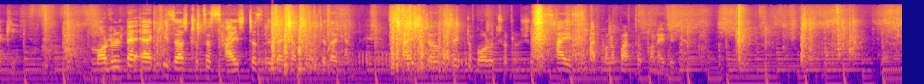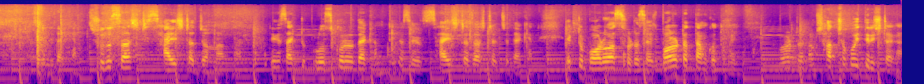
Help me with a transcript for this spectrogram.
একই। মডেলটা একই, জাস্ট হচ্ছে সাইজটা যদি দেখেন, হচ্ছে দেখেন, সাইজটা হচ্ছে একটু বড়, ছোট। সাইজ আর কোনো পার্থক্য নেই দুটা শুধু জাস্ট সাইজটার জন্য আপনার ঠিক আছে, একটু ক্লোজ করে দেখেন, ঠিক আছে? সাইজটা জাস্ট হচ্ছে দেখেন। একটু বড় আর ছোট সাইজ বড়টার দাম কত ভাই? বড়টার দাম সাতশো পঁয়ত্রিশ টাকা।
